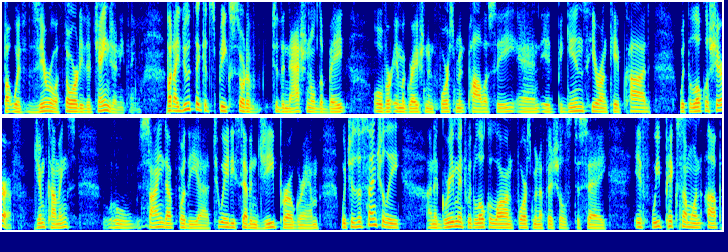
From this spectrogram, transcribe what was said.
but with zero authority to change anything. But I do think it speaks sort of to the national debate over immigration enforcement policy, and it begins here on Cape Cod with the local sheriff, Jim Cummings, who signed up for the uh, 287G program, which is essentially an agreement with local law enforcement officials to say if we pick someone up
